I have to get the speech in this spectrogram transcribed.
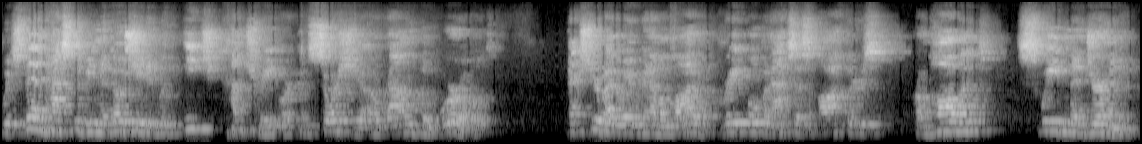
which then has to be negotiated with each country or consortia around the world. Next year, by the way, we're going to have a lot of great open access authors from Holland, Sweden, and Germany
